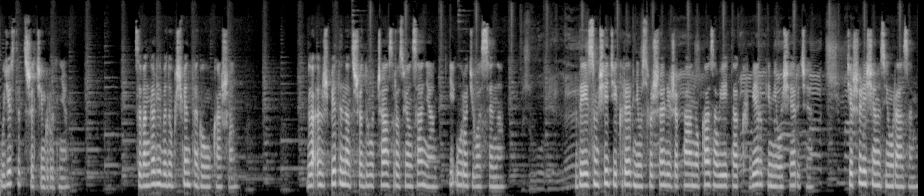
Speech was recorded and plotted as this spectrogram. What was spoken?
23 grudnia. Z Ewangelii według świętego Łukasza. Dla Elżbiety nadszedł czas rozwiązania i urodziła syna. Gdy jej sąsiedzi krewni usłyszeli, że Pan okazał jej tak wielkie miłosierdzie, cieszyli się z nią razem.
